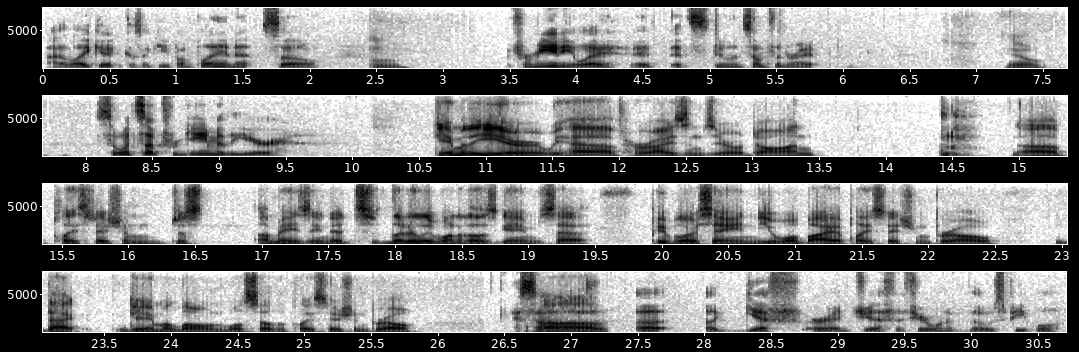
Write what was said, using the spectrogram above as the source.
I like it because I keep on playing it. So Mm. for me, anyway, it, it's doing something right. Yeah. So what's up for Game of the Year? Game of the year, we have Horizon Zero Dawn. uh, PlayStation, just amazing. It's literally one of those games that people are saying you will buy a PlayStation Pro. That game alone will sell the PlayStation Pro. I saw Uh, a a GIF or a GIF if you're one of those people.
